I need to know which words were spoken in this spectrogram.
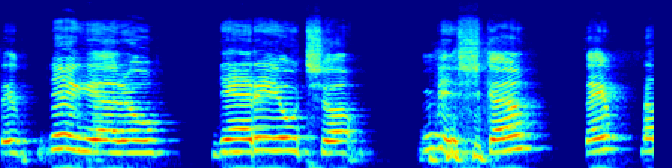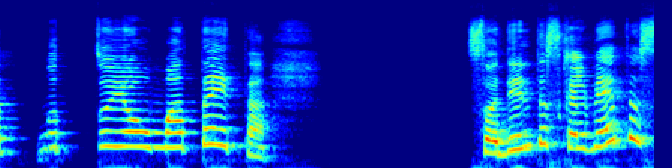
Taip, negeriau, gerai jaučiu, miškę, taip, bet nu, tu jau matai tą. Sodintis, kalbėtis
